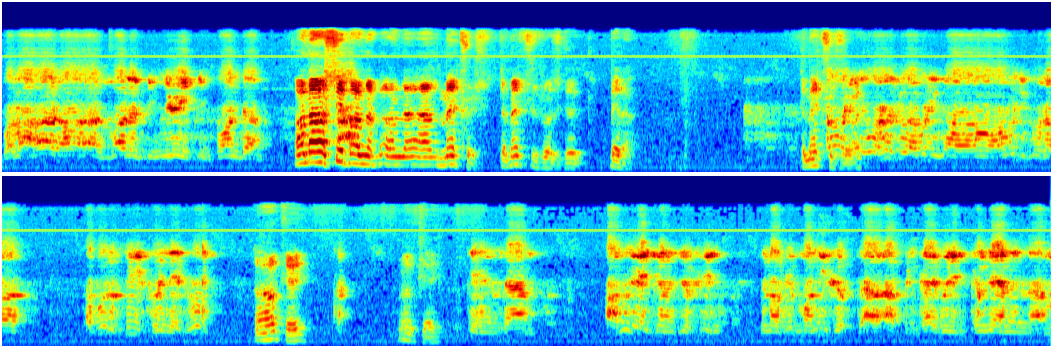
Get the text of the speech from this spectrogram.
Well, I, I, I, I don't think Mary can find um, oh no, I sleep on the on the uh, mattress. The mattress was good, better. The mattress, right? well, that's why I already, I, I already got a, I put a bed for in. Oh, okay. Okay. And um, I'm really going to just, you know, get my up, uh, up in come down and, um,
